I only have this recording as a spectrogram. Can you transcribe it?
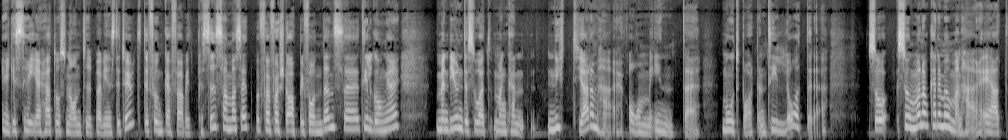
registrerat hos någon typ av institut. Det funkar för övrigt precis samma sätt för första AP-fondens eh, tillgångar. Men det är ju inte så att man kan nyttja de här om inte motparten tillåter det. Så summan av kardemumman här är att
